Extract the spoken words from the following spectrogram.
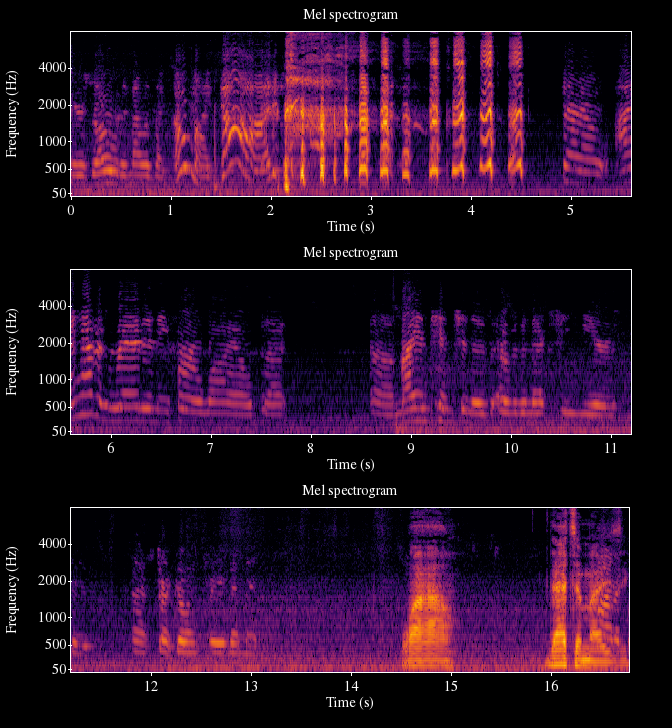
years old, and I was like, "Oh my god!" so I haven't read any for a while, but uh, my intention is over the next few years to uh, start going through them and wow, that's amazing.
